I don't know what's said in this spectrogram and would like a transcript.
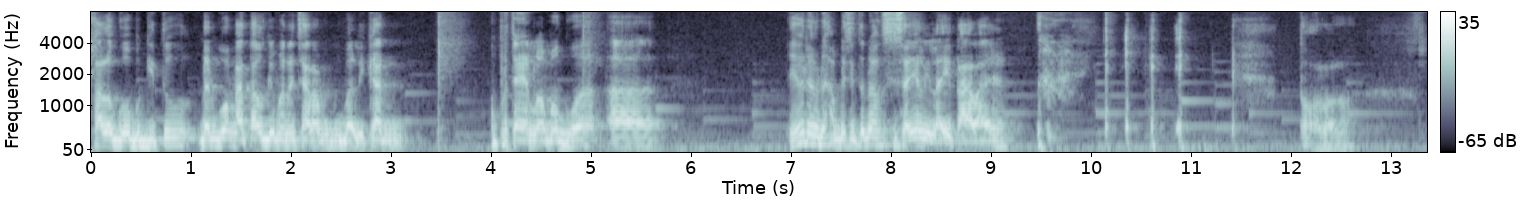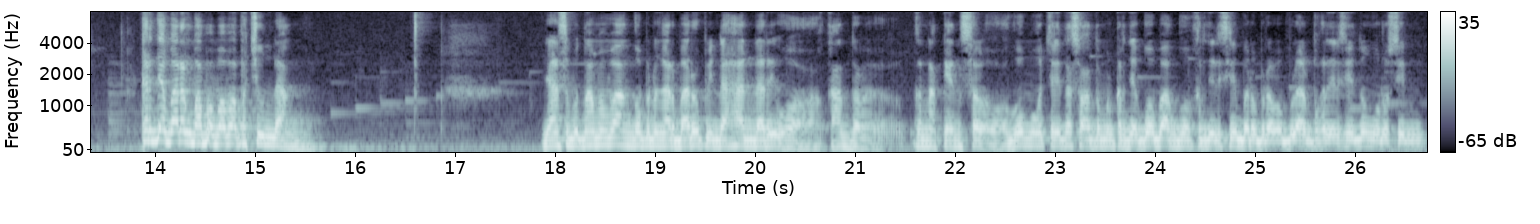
kalau gue begitu dan gue nggak tahu gimana cara mengembalikan kepercayaan lo sama gue uh, ya udah udah habis itu doang. Sisanya lillahi ta'ala ya. Tolol. Kerja bareng bapak-bapak pecundang Jangan sebut nama bang, gue pendengar baru pindahan dari wah kantor kena cancel. Wah, gue mau cerita soal teman kerja gue bang, gue kerja di sini baru berapa bulan. Pekerja di sini tuh ngurusin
